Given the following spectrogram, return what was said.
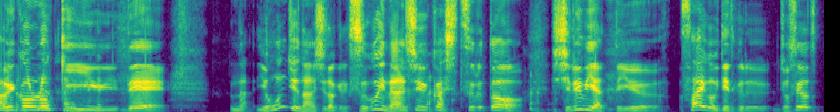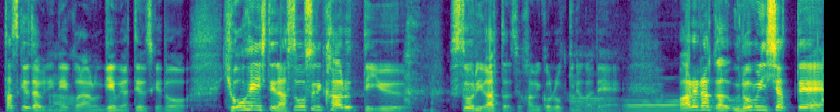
ァミコンロッキーでな40何週だけですごい何週かすると シルビアっていう最後に出てくる女性を助けるためにねこれあのゲームやってるんですけど表変してラスボスに変わるっていうストーリーがあったんですよファミコンロッキーの中で。あれなんか鵜呑みにしちゃって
